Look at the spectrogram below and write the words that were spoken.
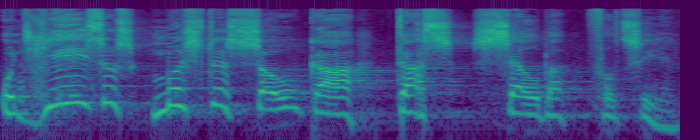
Und Jesus musste sogar das selber vollziehen.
